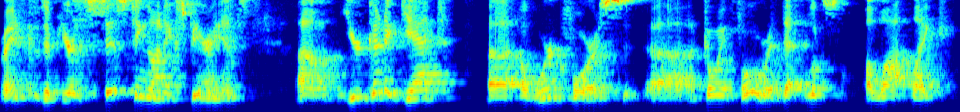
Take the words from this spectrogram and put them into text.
right because if you're insisting on experience um, you're going to get uh, a workforce uh, going forward that looks a lot like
